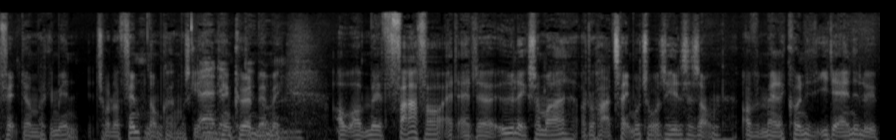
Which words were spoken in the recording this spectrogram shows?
det var måske mere end, jeg tror, det var 15 omgang måske, ja, han kørte med, med. Og, og med far for at, at øh, ødelægge så meget, og du har tre motorer til hele sæsonen, og man er kun i, i det andet løb,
